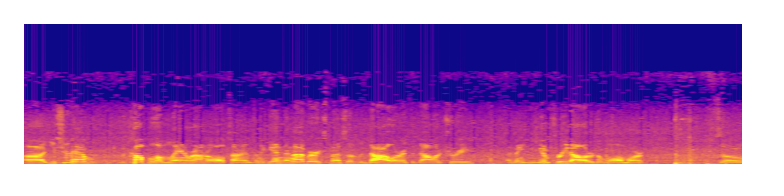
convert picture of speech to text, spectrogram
Uh, you should have a couple of them laying around at all times. And again, they're not very expensive. A dollar at the Dollar Tree. I think you can get them three dollars at Walmart. So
